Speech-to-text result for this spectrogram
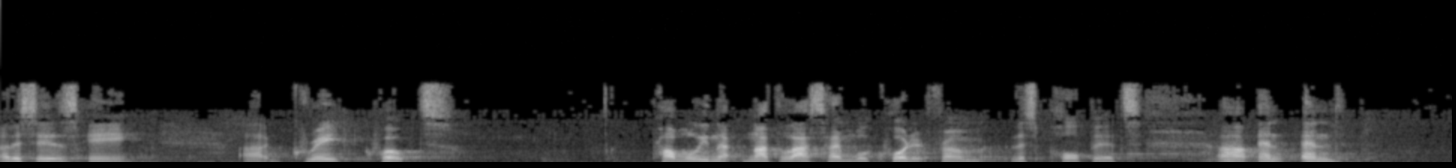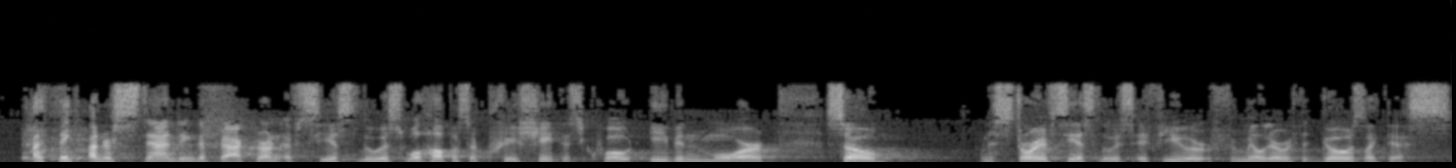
Now, this is a uh, great quote. Probably not, not, the last time we'll quote it from this pulpit. Uh, and, and I think understanding the background of C.S. Lewis will help us appreciate this quote even more. So, the story of C.S. Lewis, if you're familiar with it, goes like this.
